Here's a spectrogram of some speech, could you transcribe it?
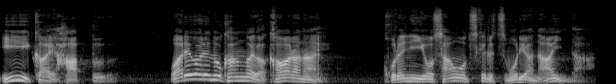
いいかいハップ我々の考えは変わらない。これに予算をつけるつもりはないんだ。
